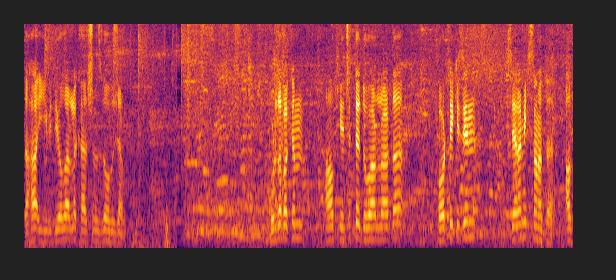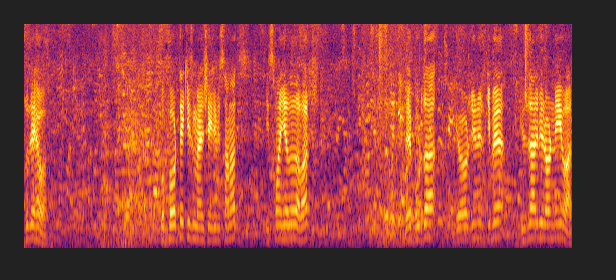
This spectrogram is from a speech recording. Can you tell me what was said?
daha iyi videolarla karşınızda olacağım. Burada bakın alt geçitte duvarlarda Portekiz'in seramik sanatı azulejo. Bu Portekiz menşeli bir sanat. İspanya'da da var. Ve burada gördüğünüz gibi güzel bir örneği var.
